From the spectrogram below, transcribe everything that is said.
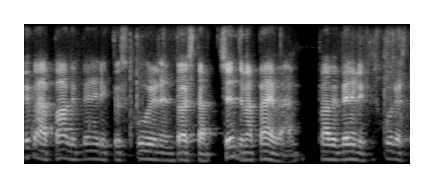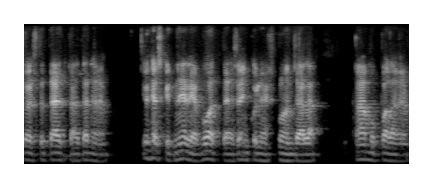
Hyvää Paavi Benediktus 16 syntymäpäivää. Paavi Benediktus 16 täyttää tänään 94 vuotta ja sen kunniaksi minulla on täällä aamupalainen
